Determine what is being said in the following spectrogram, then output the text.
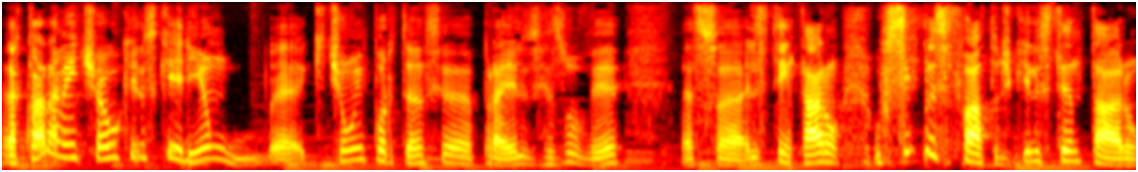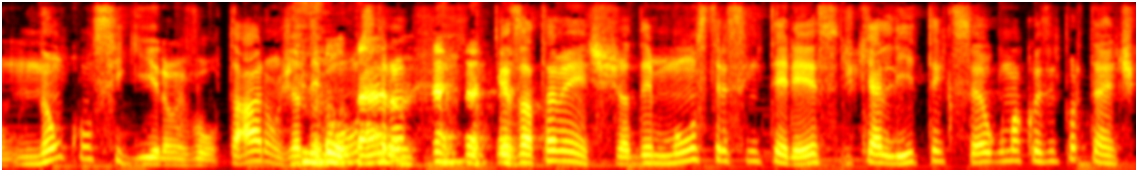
Era claramente algo que eles queriam, é, que tinha uma importância para eles resolver essa. Eles tentaram. O simples fato de que eles tentaram, não conseguiram e voltaram já demonstra. exatamente, já demonstra esse interesse de que ali tem que ser alguma coisa importante.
